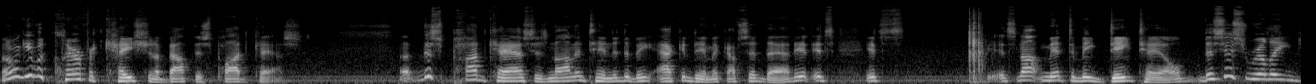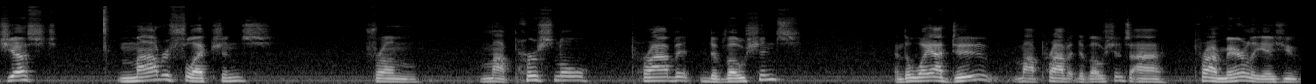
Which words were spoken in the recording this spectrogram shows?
I want to give a clarification about this podcast. Uh, this podcast is not intended to be academic. I've said that. It, it's it's it's not meant to be detailed. This is really just my reflections from my personal private devotions. And the way I do my private devotions, I primarily, as you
